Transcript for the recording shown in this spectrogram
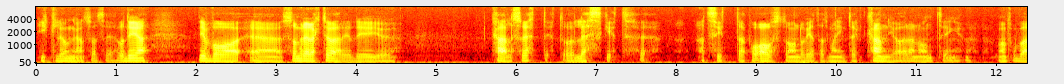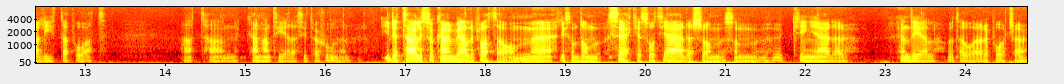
i klungan så att säga. Och det, det var, eh, som redaktör, det är ju kallsvettigt och läskigt. Eh, att sitta på avstånd och veta att man inte kan göra någonting. Man får bara lita på att, att han kan hantera situationen. I detalj så kan vi aldrig prata om eh, liksom de säkerhetsåtgärder som, som kringgärdar en del av våra reportrar.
